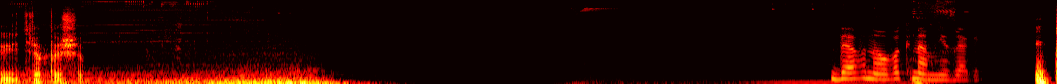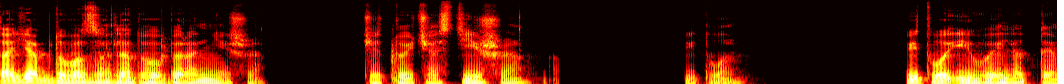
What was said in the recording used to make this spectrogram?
Вітря пише. Давно вы к нам не заглядывали. Та я б до вас заглядував би раніше. Чи то й частіше. Світло. Світло і вильоти.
